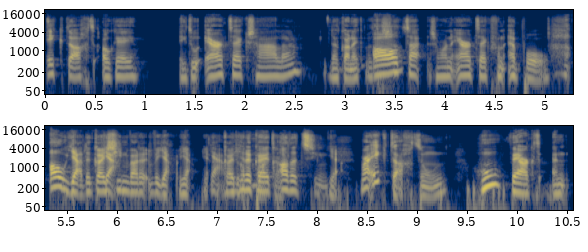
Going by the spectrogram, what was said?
ik dacht, oké, ik doe AirTags halen. Dan kan ik altijd, een AirTag van Apple. oh ja, dan kan je Ja. zien waar... de- Ja, ja, ja, Ja, kan je, dan kan je het altijd zien. Ja. Maar ik dacht toen, hoe werkt een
